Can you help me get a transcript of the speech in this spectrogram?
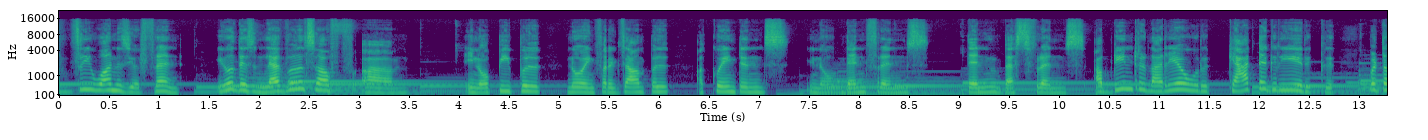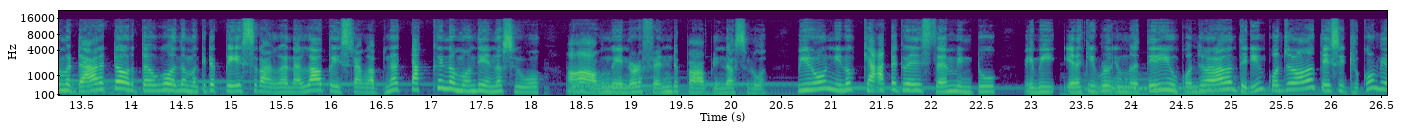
every one is your friend you know this levels of you know people knowing for example acquaintance you know then friends then best friends அப்படின்ற நிறைய ஒரு கேட்டகரியே இருக்குது பட் நம்ம டேரெக்டாக ஒருத்தவங்க வந்து நம்மக்கிட்ட பேசுகிறாங்க நல்லா பேசுகிறாங்க அப்படின்னா டக்கு நம்ம வந்து என்ன சொல்லுவோம்? ஆ அவங்க என்னோட ஃப்ரெண்டுப்பா அப்படின்னு தான் சொல்லுவோம். We don't you know categorise them into maybe எனக்கு இவ்வளோ இவங்க தெரியும் கொஞ்ச நாளாக தான் தெரியும் கொஞ்ச நாளாக தான் பேசிகிட்டு இருக்கோம். வி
